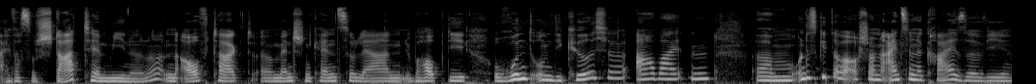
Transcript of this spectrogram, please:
einfach so Starttermine, ne? ein Auftakt, äh, Menschen kennenzulernen, überhaupt die rund um die Kirche arbeiten. Ähm, und es gibt aber auch schon einzelne Kreise wie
